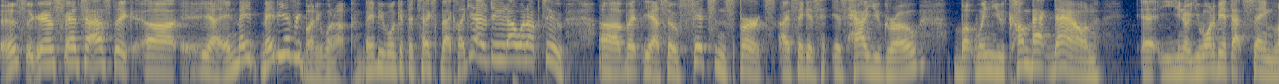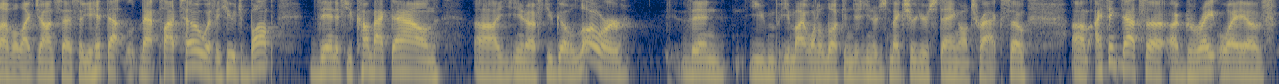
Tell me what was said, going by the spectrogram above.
Instagram's fantastic. Uh, yeah, and maybe maybe everybody went up. Maybe we'll get the text back like, "Yeah, dude, I went up too." Uh, but yeah, so fits and spurts, I think is is how you grow. But when you come back down, uh, you know you want to be at that same level like john says so you hit that that plateau with a huge bump then if you come back down uh, you know, if you go lower, then you you might want to look and you know just make sure you're staying on track. So um, I think that's a, a great way of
